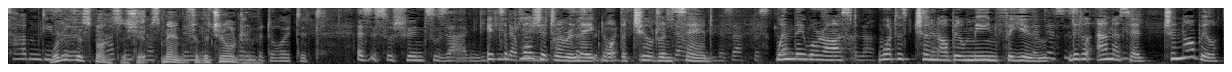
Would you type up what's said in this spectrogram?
have the sponsorships meant for the children? It's a pleasure to relate what the children said. When they were asked, What does Chernobyl mean for you? little Anna said, Chernobyl,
